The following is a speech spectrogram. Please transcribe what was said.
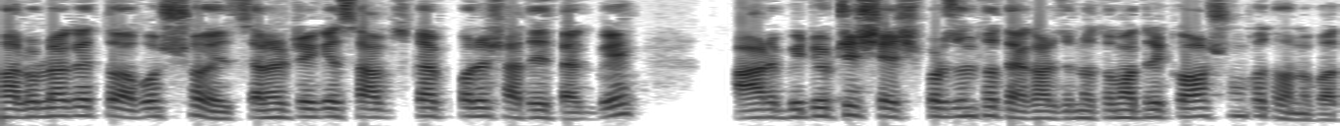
ভালো লাগে তো অবশ্যই চ্যানেলটিকে সাবস্ক্রাইব করে সাথেই থাকবে। আর ভিডিওটি শেষ পর্যন্ত দেখার জন্য তোমাদেরকে অসংখ্য ধন্যবাদ।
